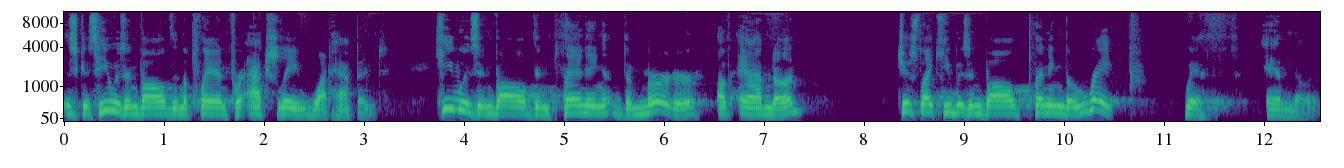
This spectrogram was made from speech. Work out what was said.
is because he was involved in the plan for actually what happened. He was involved in planning the murder of Amnon, just like he was involved planning the rape with Amnon.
